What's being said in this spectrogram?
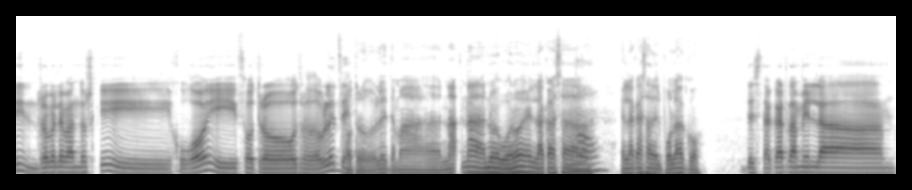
Sí, Robert Lewandowski jugó y hizo otro, otro doblete. Otro doblete, más, na- nada nuevo, ¿no? En la casa, No. en la casa del polaco. Destacar también la,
